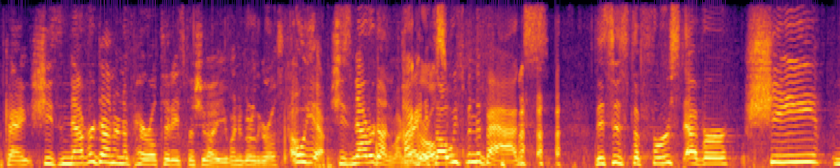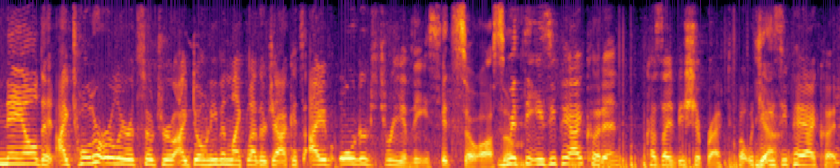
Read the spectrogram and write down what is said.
Okay, she's never done an apparel today special value. You want to go to the girls? Oh, yeah. She's never done one, Hi, right? girls. It's always been the bags. this is the first ever. She nailed it. I told her earlier. It's so true. I don't even like leather jackets. I have ordered three of these. It's so awesome. With the Easy Pay, I couldn't because I'd be shipwrecked. But with Yeah. the Easy Pay, I could.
